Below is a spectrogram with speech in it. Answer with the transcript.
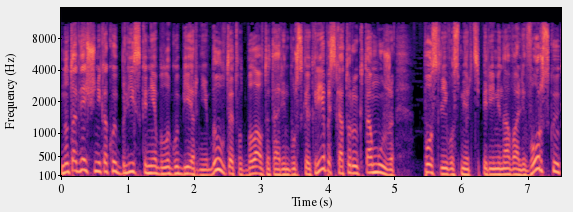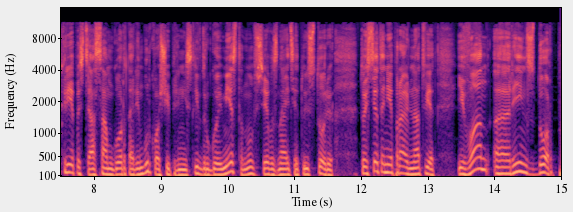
Но тогда еще никакой близко не было губернии. Был вот это вот, была вот эта Оренбургская крепость, которую, к тому же, После его смерти переименовали в Орскую крепость, а сам город Оренбург вообще перенесли в другое место. Ну, все вы знаете эту историю. То есть это неправильный ответ. Иван э, Рейнсдорп,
